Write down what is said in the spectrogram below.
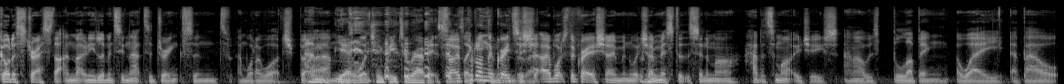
got to stress that I'm only limiting that to drinks and and what I watch. But Um, um, yeah, watching Peter Rabbit. So I put like on the you come under greatest. Sh- Mm-hmm. I watched the Greatest Showman, which I missed at the cinema. Had a tomato juice, and I was blubbing away about.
